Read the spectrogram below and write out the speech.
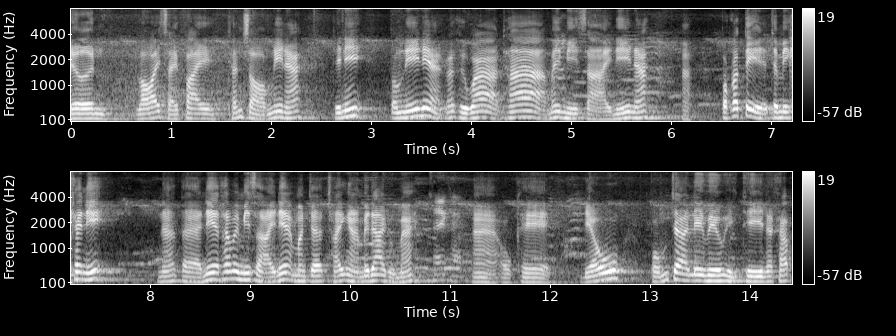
เดินร้อยสายไฟชั้น 2 นี่นะ ทีนี้ตรงนี้เนี่ยก็คือว่าถ้าไม่มีสายนี้นะะปกติจะมีแค่นี้ นะแต่เนี่ยถ้าไม่มีสายเนี่ยมันจะใช้งานไม่ได้ถูกไหมใช่ครับอ่าโอเค เดี๋ยวผมจะรีวิวอีกทีนะครับ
